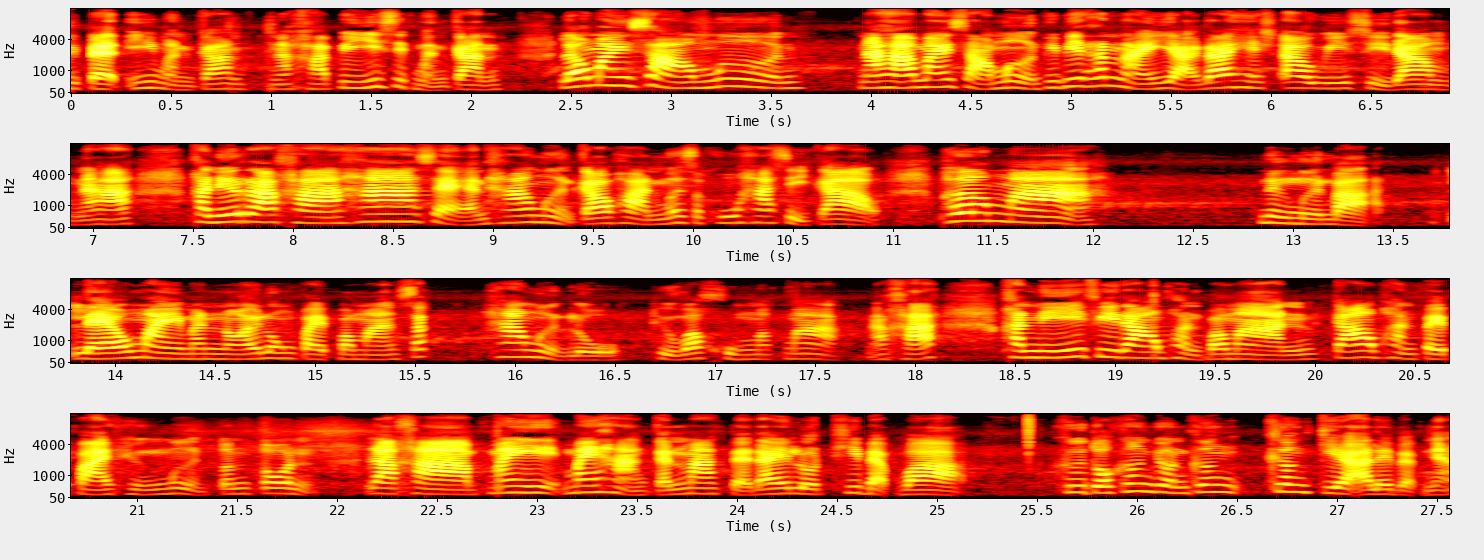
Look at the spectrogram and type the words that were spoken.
1.8e เหมือนกันนะคะ ปี 20 เหมือนกัน แล้วไม่สามหมื่นะคะไม่สามหมื่นพี่ๆท่านไหนอยากได้ HRV สีดำนะคะ คันนี้ราคา 5 5 9 0 0 0 เมื่อสักครู่ 549 เพิ่มมา 10,000 บาท แล้วไม่มันน้อยลงไปประมาณสัก 50,000 โล ถือว่าคุ้มมากๆนะคะ คันนี้ฟรีดาวน์ผ่อนประมาณ 9,000 ไปปลายถึงหมื่นต้นๆ ราคาไม่ไม่ห่างกันมากแต่ได้รถที่แบบว่า คือตัวเครื่องยนต์เครื่องเครื่องเกียร์อะไรแบบนี้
